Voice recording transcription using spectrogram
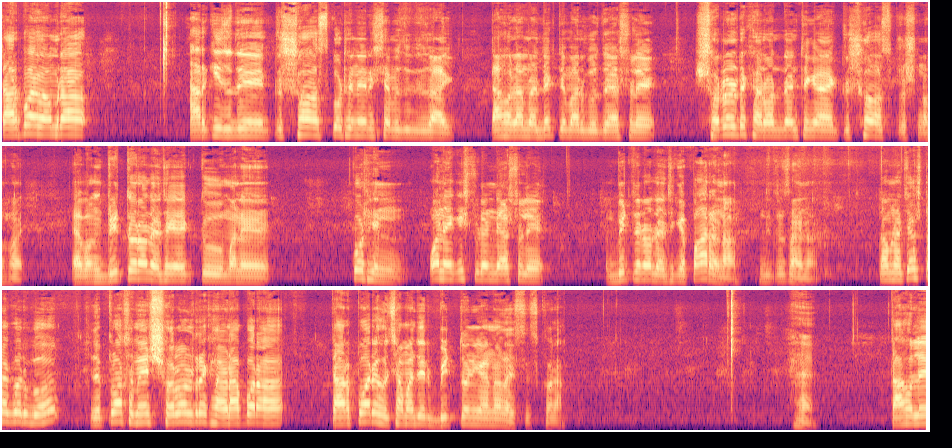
তারপর আমরা আর কি যদি একটু সহজ কঠিনের হিসাবে যদি যাই, তাহলে আমরা দেখতে পারব যে আসলে সরল রেখার অধ্যায় থেকে একটু সহজ প্রশ্ন হয় এবং বৃত্তর অধ্যায় থেকে একটু মানে কঠিন। অনেক স্টুডেন্ট আসলে বৃত্তের অধ্যায় থেকে পারে না, দিতে চায় না। তো আমরা চেষ্টা করব যে প্রথমে সরল রেখাটা পড়া, তারপরে হচ্ছে আমাদের বৃত্ত নিয়ে অ্যানালাইসিস করা। হ্যাঁ তাহলে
